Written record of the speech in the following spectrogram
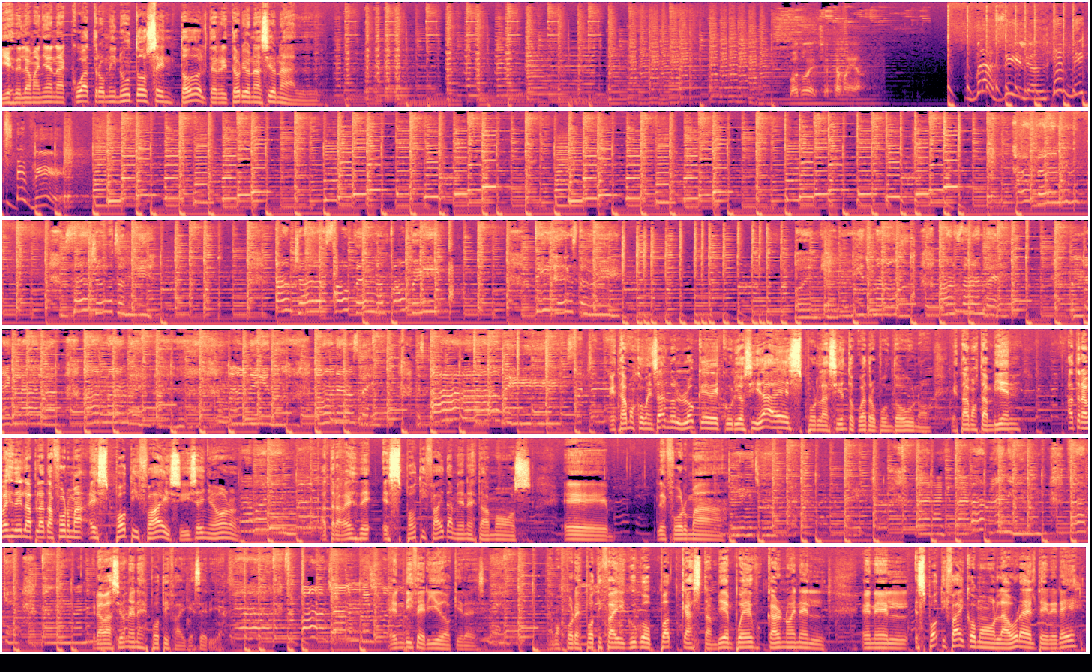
10 de la mañana, 4 minutos en todo el territorio nacional. Boa noite, até amanhã. Brazilian Remix TV. Estamos comenzando el bloque de curiosidades por la 104.1. Estamos también a través de la plataforma Spotify, sí señor. A través de Spotify también estamos eh, de forma grabación en Spotify, ¿qué sería? En diferido, quiere decir. Estamos por Spotify y Google Podcast también. Puedes buscarnos en el, en el Spotify como La Hora del Tereré.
